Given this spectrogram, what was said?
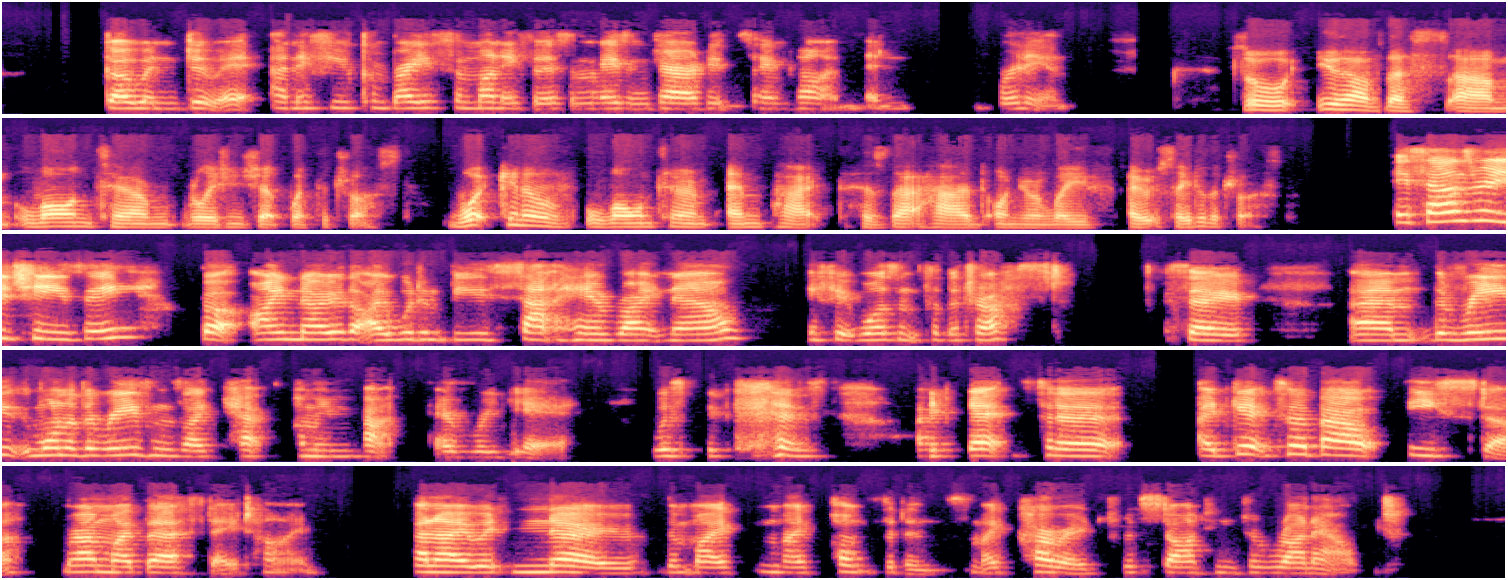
go and do it. And if you can raise some money for this amazing charity at the same time, then brilliant. So you have this um, long-term relationship with the trust. What kind of long-term impact has that had on your life outside of the trust? It sounds really cheesy, but I know that I wouldn't be sat here right now if it wasn't for the trust. So um, the re- one of the reasons I kept coming back every year was because I'd get to I'd get to about Easter around my birthday time and I would know that my my confidence, my courage was starting to run out.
